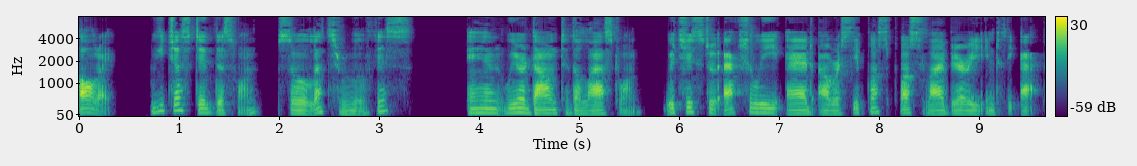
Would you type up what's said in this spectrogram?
All right, we just did this one, so let's remove this. And we are down to the last one, which is to actually add our C++ library into the app.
